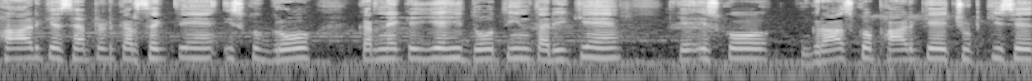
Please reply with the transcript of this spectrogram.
फाड़ के सेपरेट कर सकते हैं। इसको ग्रो करने के यही दो तीन तरीके हैं कि इसको ग्रास को फाड़ के चुटकी से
